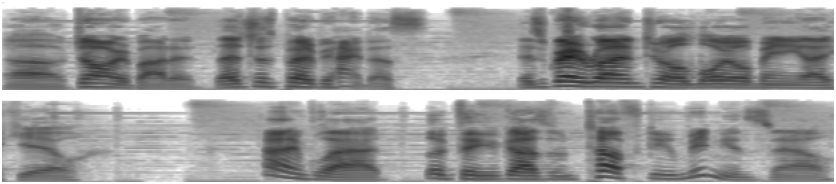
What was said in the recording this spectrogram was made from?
Oh, don't worry about it. Let's just put it behind us. It's great running to a loyal minion like you. I'm glad. Looks like you got some tough new minions now.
